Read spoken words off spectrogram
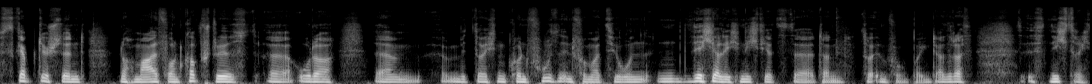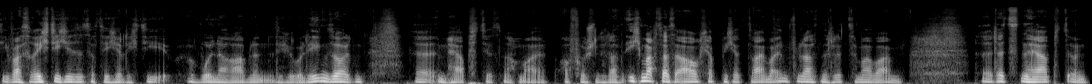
skeptisch sind, nochmal vor den Kopf stößt äh, oder ähm, mit solchen konfusen Informationen sicherlich nicht jetzt äh, dann zur Impfung bringt. Also das ist nicht richtig. Was richtig ist, ist, dass sicherlich die Vulnerablen sich überlegen sollten, äh, im Herbst jetzt nochmal auffrischen zu lassen. Ich mache das auch. Ich habe mich jetzt dreimal impfen lassen. Das letzte Mal war im letzten Herbst und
